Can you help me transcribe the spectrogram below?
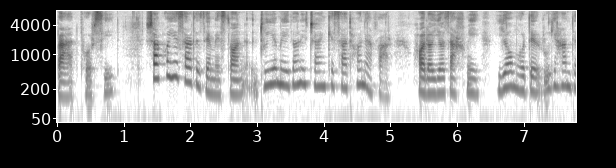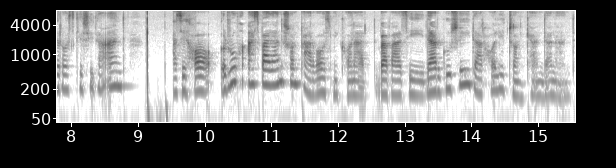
بعد پرسید شبهای سرد زمستان توی میدان جنگ که صدها نفر حالا یا زخمی یا مرده روی هم دراز کشیده اند؟ بعضی ها روح از بدنشان پرواز می کند و بعضی در گوشه در حال جان کندنند.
